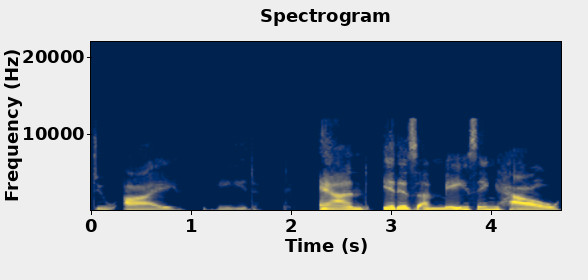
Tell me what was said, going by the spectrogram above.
do I need? And it is amazing how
